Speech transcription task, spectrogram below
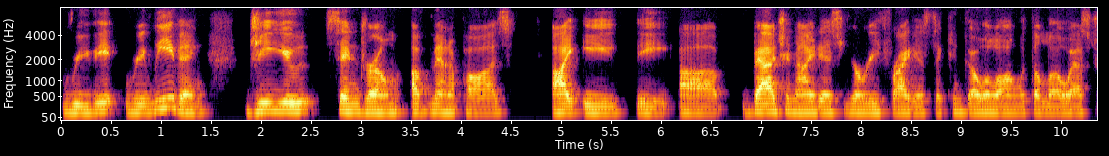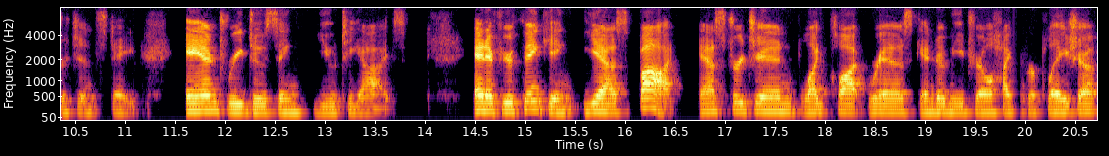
re- relieving GU syndrome of menopause, i.e., the uh, vaginitis, urethritis that can go along with the low estrogen state, and reducing UTIs. And if you're thinking, yes, but estrogen, blood clot risk, endometrial hyperplasia.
